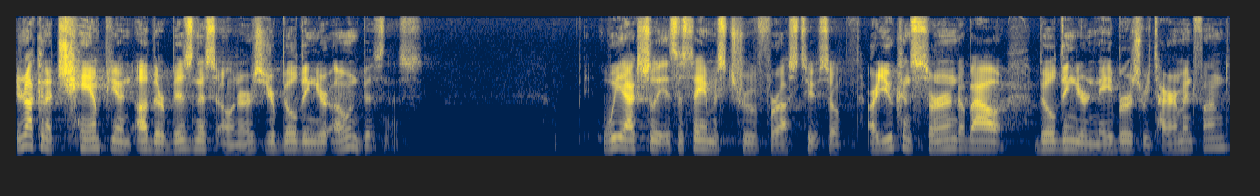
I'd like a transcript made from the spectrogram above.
You're not going to champion other business owners, you're building your own business. We actually, it's the same as true for us too. So, are you concerned about building your neighbor's retirement fund?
